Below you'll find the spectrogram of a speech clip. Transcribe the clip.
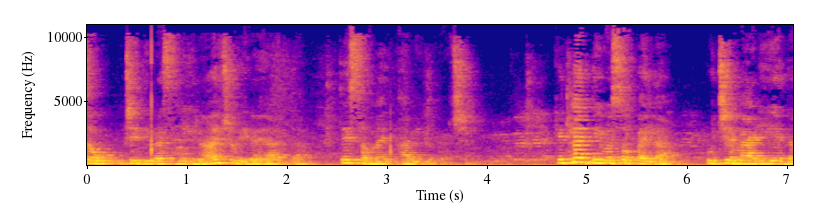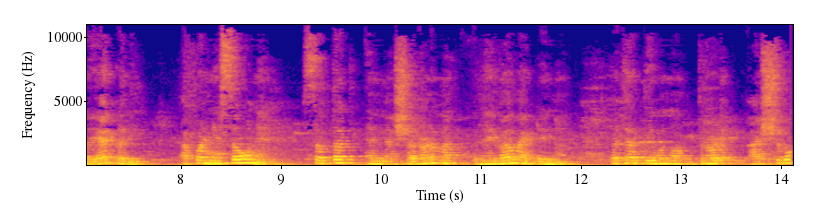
સૌ જે દિવસની રાહ જોઈ રહ્યા હતા તે સમય આવી ગયો છે. કેટલાક દિવસો પહેલાં પૂજ્ય માળીએ દયા કરી આપણને સૌને સતત એમના શરણમાં રહેવા માટેના તથા તેઓનો દ્રઢ આશરો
